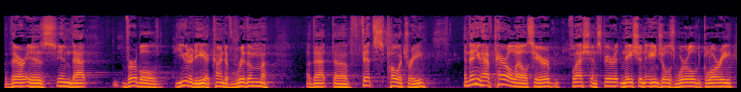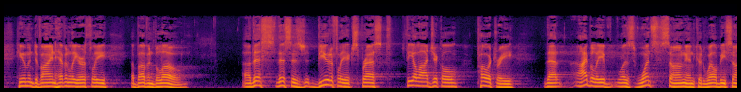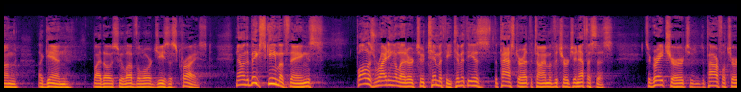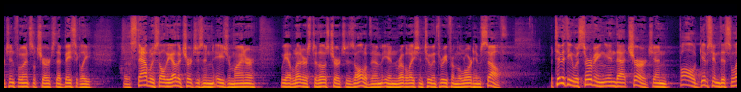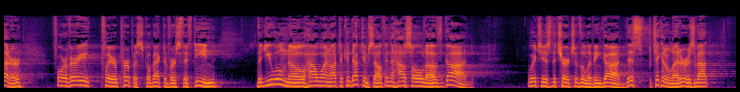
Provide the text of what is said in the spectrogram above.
There is in that verbal unity a kind of rhythm that uh, fits poetry. And then you have parallels here flesh and spirit, nation, angels, world, glory, human, divine, heavenly, earthly, above and below. Uh, this, this is beautifully expressed theological poetry that I believe was once sung and could well be sung again by those who love the Lord Jesus Christ. Now, in the big scheme of things, Paul is writing a letter to Timothy. Timothy is the pastor at the time of the church in Ephesus. It's a great church, it's a powerful church, influential church that basically established all the other churches in Asia Minor. We have letters to those churches, all of them in Revelation 2 and 3 from the Lord himself. But Timothy was serving in that church, and Paul gives him this letter for a very clear purpose. Go back to verse 15 that you will know how one ought to conduct himself in the household of God, which is the church of the living God. This particular letter is about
